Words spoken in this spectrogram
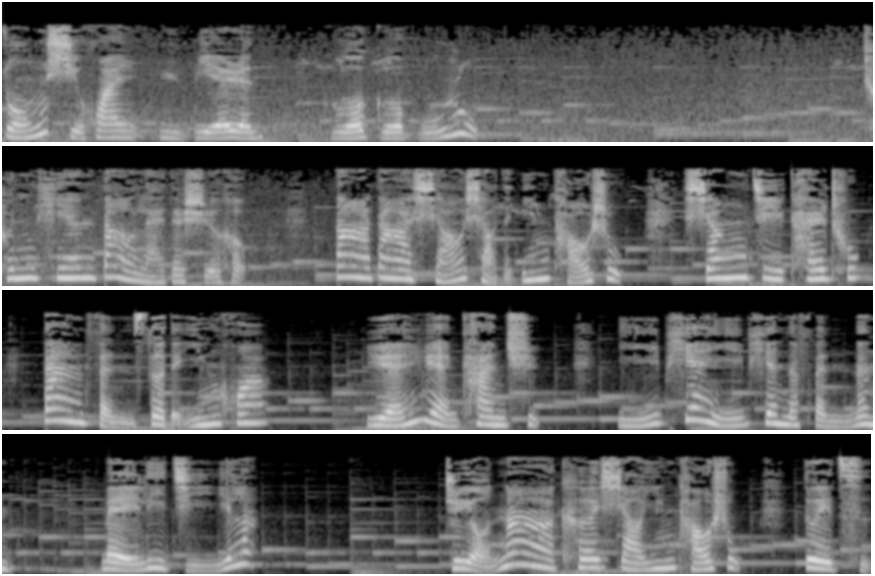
总喜欢与别人格格不入。春天到来的时候，大大小小的樱桃树相继开出淡粉色的樱花，远远看去。一片一片的粉嫩，美丽极了。只有那棵小樱桃树对此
